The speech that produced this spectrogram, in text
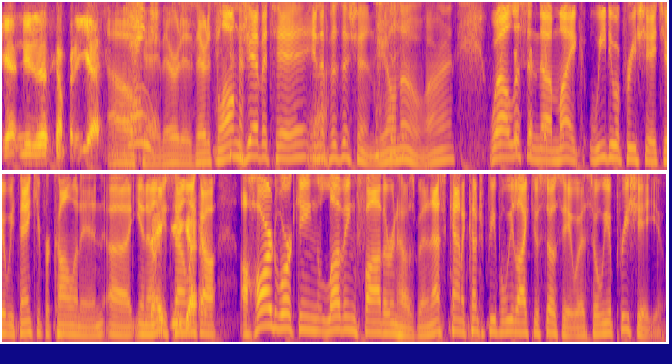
Yeah, new to this company, yes. Okay, there it is. There it is. Longevity in a position. We all know. All right. Well, listen, uh, Mike, we do appreciate you. We thank you for calling in. Uh, you know, Thank you you, sound like a, guys. a hardworking, loving father and husband, and that's the kind of country people we like to associate with. So we appreciate you.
